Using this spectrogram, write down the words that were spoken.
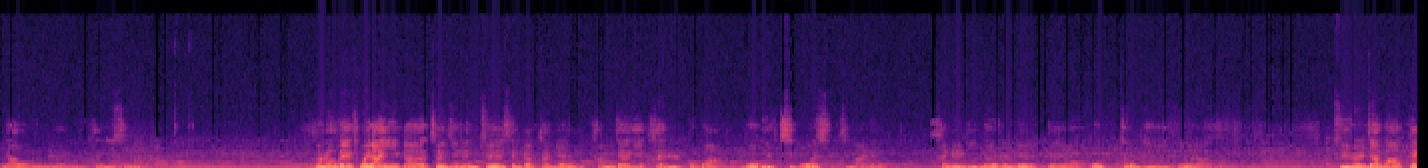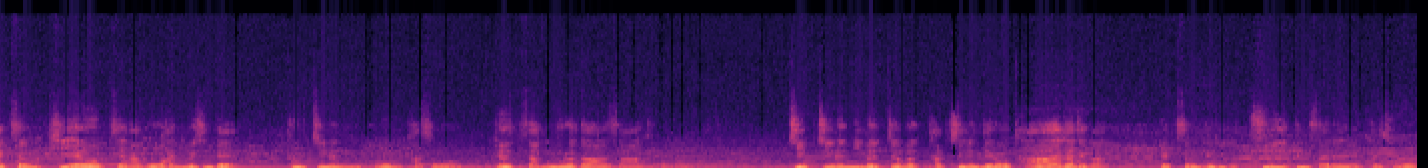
나오는 건 한숨이야 그놈의 고양이가 저지른 죄 생각하면 당장에 칼을 뽑아 목을 치고 싶지만은 하늘이 너를 낼 때 목적이 뭐라더냐. 쥐를 잡아 백성 피해 없애라고 한 것인데 들쥐는 구멍 파서 벼싹 물어다 쌓아두고 집쥐는 이것저것 닥치는 대로 다 가져가 백성들이 쥐 등살에 갈수록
